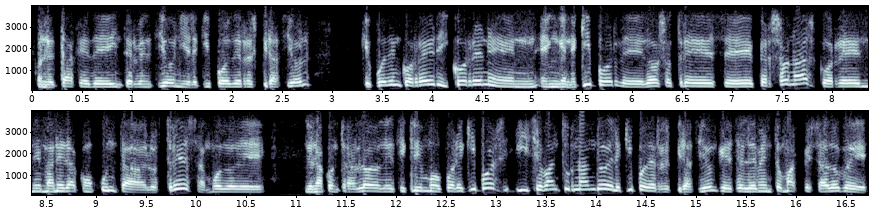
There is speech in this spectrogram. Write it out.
con el traje de intervención y el equipo de respiración que pueden correr y corren en, en, equipos de dos o tres eh, personas, corren de manera conjunta los tres a modo de de una contrarreloj de ciclismo por equipos y se van turnando el equipo de respiración, que es el elemento más pesado que,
